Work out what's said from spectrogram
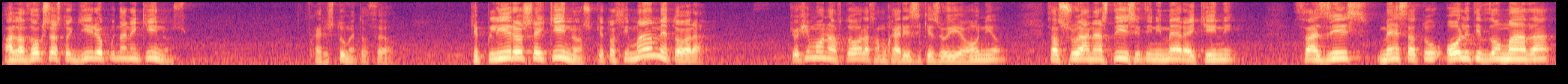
Αλλά δόξα στον Κύριο που ήταν εκείνος. Ευχαριστούμε το Θεό. Και πλήρωσε εκείνος και το θυμάμαι τώρα. Και όχι μόνο αυτό, αλλά θα μου χαρίσει και ζωή αιώνιο. Θα σου αναστήσει την ημέρα εκείνη. Θα ζεις μέσα του όλη τη βδομάδα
